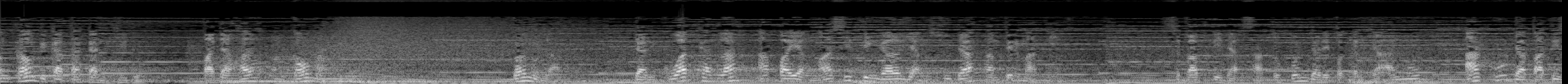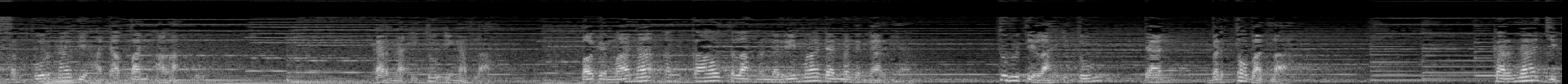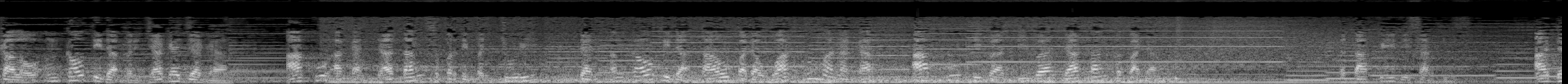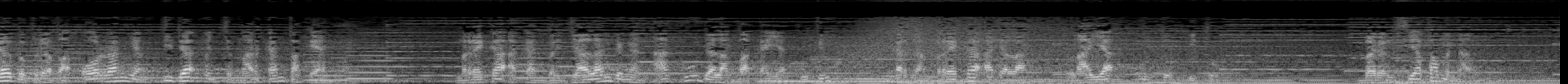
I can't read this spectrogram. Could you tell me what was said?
Engkau dikatakan hidup, padahal engkau mati. Bangunlah dan kuatkanlah apa yang masih tinggal yang sudah hampir mati. Sebab tidak satu pun dari pekerjaanmu aku dapati sempurna di hadapan Allahku. Karena itu ingatlah, bagaimana engkau telah menerima dan mendengarnya. Turutilah itu dan bertobatlah. Karena jikalau engkau tidak berjaga-jaga, aku akan datang seperti pencuri dan engkau tidak tahu pada waktu manakah aku tiba-tiba datang kepadamu. Tetapi di Sardis, ada beberapa orang yang tidak mencemarkan pakaiannya. Mereka akan berjalan dengan aku dalam pakaian putih, karena mereka adalah layak untuk itu. Barang siapa menang,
